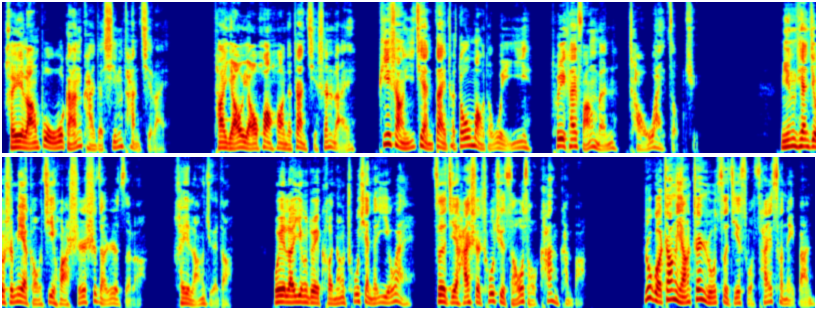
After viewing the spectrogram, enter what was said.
黑狼不无感慨地兴叹起来。他摇摇晃晃地站起身来，披上一件戴着兜帽的卫衣，推开房门朝外走去。明天就是灭口计划实施的日子了。黑狼觉得，为了应对可能出现的意外，自己还是出去走走看看吧。如果张扬真如自己所猜测那般，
